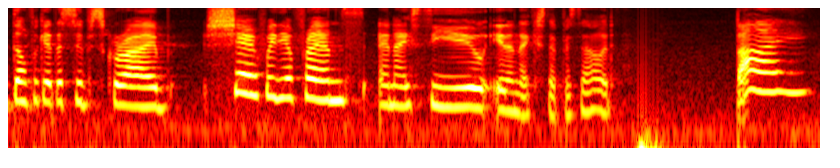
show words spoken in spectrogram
Don't forget to subscribe, share with your friends, and I see you in the next episode. Bye!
